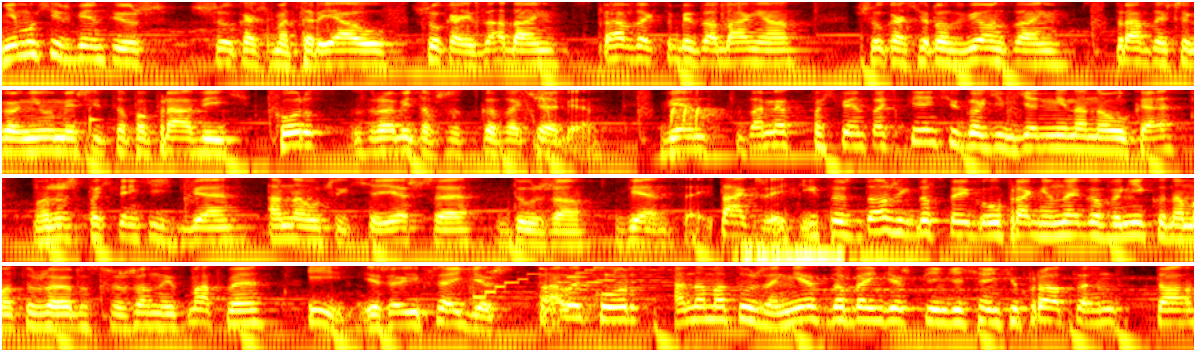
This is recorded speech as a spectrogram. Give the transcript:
Nie musisz więc już szukać materiałów, szukaj zadań, sprawdzaj sobie zadania, szukać rozwiązań, sprawdzaj czego nie umiesz i co poprawić. Kurs zrobi to wszystko za ciebie. Więc zamiast poświęcać 5 godzin dziennie na naukę, możesz poświęcić dwie, a nauczyć się jeszcze dużo więcej. Także jeśli chcesz dążyć do swojego upragnionego wyniku na maturze rozszerzonej z matmy i jeżeli przejdziesz cały kurs, a na maturze nie zdobędziesz 50%, to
